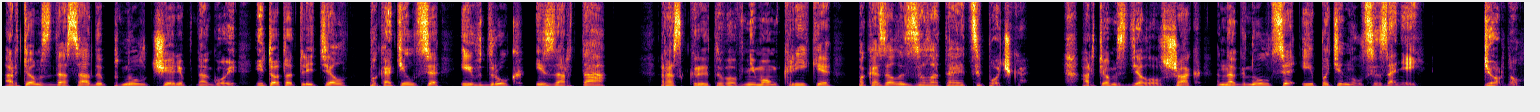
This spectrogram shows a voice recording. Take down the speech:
Артем с досады пнул череп ногой, и тот отлетел, покатился, и вдруг изо рта, раскрытого в немом крике, показалась золотая цепочка. Артем сделал шаг, нагнулся и потянулся за ней. Дернул.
